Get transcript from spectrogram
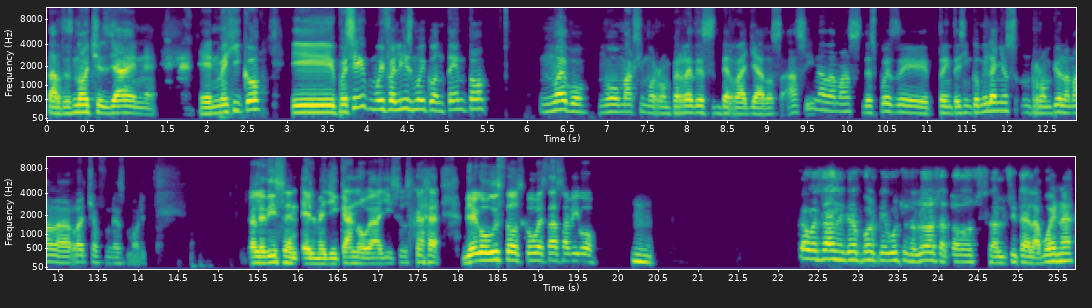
tardes, noches ya en, en México. Y pues sí, muy feliz, muy contento. Nuevo, nuevo máximo romperredes de rayados. Así nada más, después de 35 mil años, rompió la mala racha Funes Mori. Ya le dicen el mexicano, vea, Jesús. Diego Bustos, ¿cómo estás, amigo? Mm. ¿Cómo están? Qué gusto saludos a todos. Saludcita de la buena.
